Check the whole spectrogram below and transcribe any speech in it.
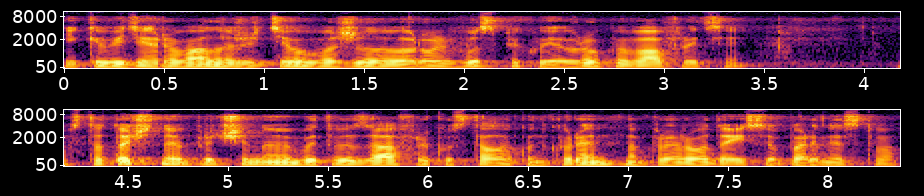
які відігравали життєво важливу роль в успіху Європи в Африці. Остаточною причиною битви за Африку стала конкурентна природа і суперництво,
